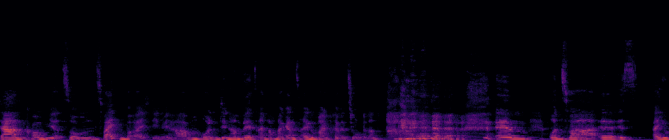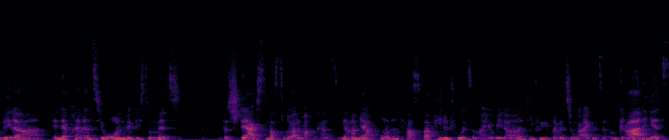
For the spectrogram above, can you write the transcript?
Dann kommen wir zum zweiten Bereich, den wir haben und den haben wir jetzt einfach mal ganz allgemein Prävention genannt. ähm, und zwar äh, ist Ayurveda in der Prävention wirklich so mit das Stärkste, was du gerade machen kannst. Wir haben ja unfassbar viele Tools im Ayurveda, die für die Prävention geeignet sind. Und gerade jetzt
